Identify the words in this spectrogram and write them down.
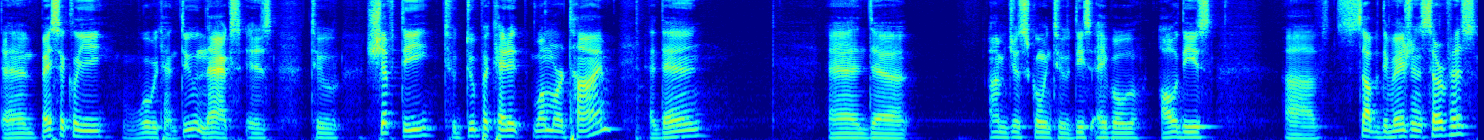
Then basically what we can do next is to shift D to duplicate it one more time and then and uh, I'm just going to disable all these uh, subdivision surface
